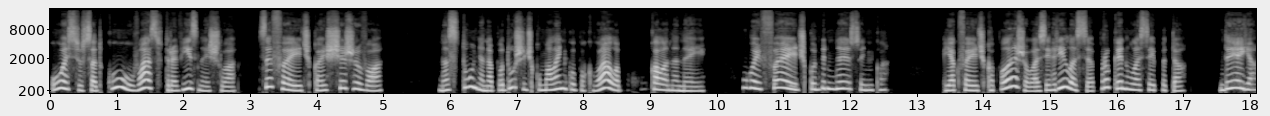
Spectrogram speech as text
Ось у садку у вас в траві знайшла. Це феєчка ще жива. Настуня на подушечку маленьку поклала, похукала на неї. Ой, феєчко, біднесенька. Як феєчка полежала, зігрілася, прокинулася і пита Де я?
